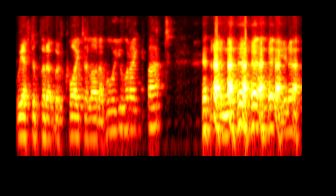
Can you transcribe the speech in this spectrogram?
we have to put up with quite a lot of. Oh, you right, but and, you know,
